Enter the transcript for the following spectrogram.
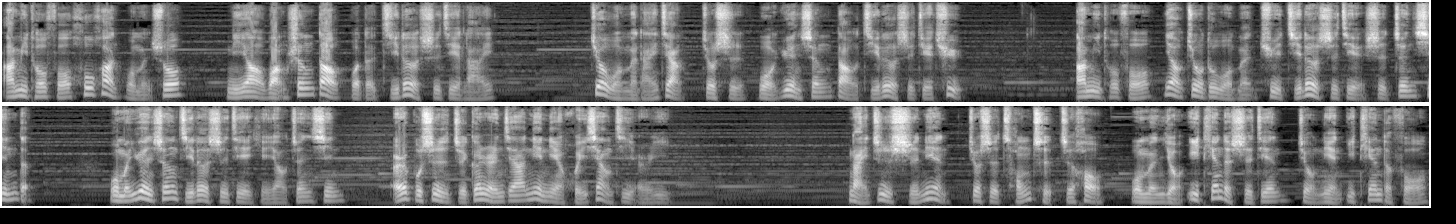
阿弥陀佛呼唤我们说：“你要往生到我的极乐世界来，就我们来讲，就是我愿生到极乐世界去。阿弥陀佛要救度我们去极乐世界是真心的，我们愿生极乐世界也要真心，而不是只跟人家念念回向偈而已。乃至十念，就是从此之后，我们有一天的时间就念一天的佛，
